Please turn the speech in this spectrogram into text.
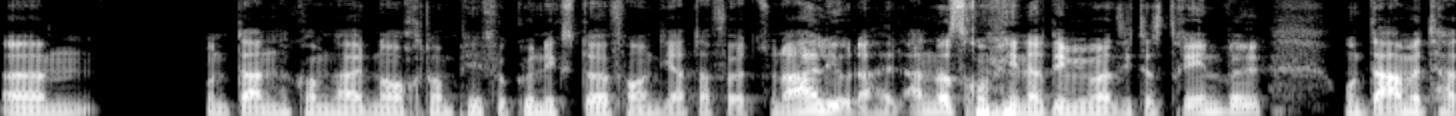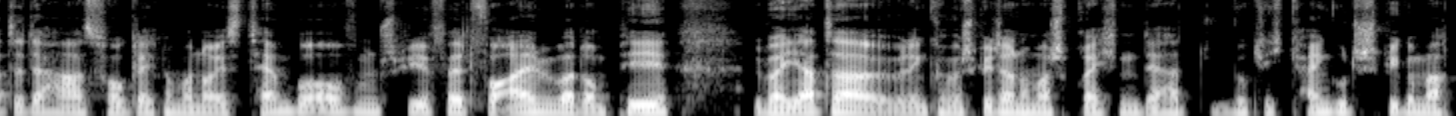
Ähm, und dann kommt halt noch Dompe für Königsdörfer und Jatta für Özunali oder halt andersrum, je nachdem, wie man sich das drehen will. Und damit hatte der HSV gleich nochmal neues Tempo auf dem Spielfeld, vor allem über Dompe, über Jatta, über den können wir später nochmal sprechen. Der hat wirklich kein gutes Spiel gemacht,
